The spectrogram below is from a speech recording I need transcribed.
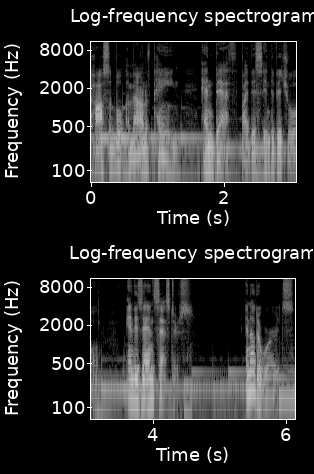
possible amount of pain and death by this individual and his ancestors. In other words,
